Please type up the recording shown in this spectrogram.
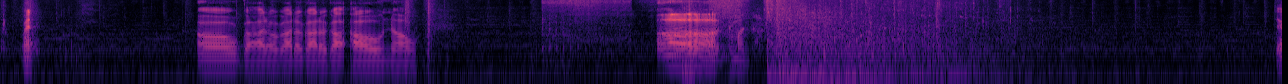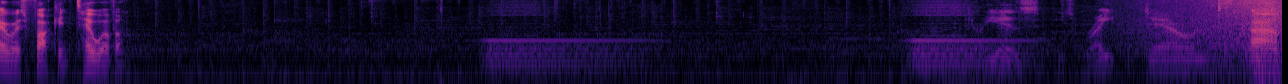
Come on. Oh god, oh god, oh god, oh god. Oh no. Oh, come on. There was fucking two of them. There he is. He's right down. Um.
